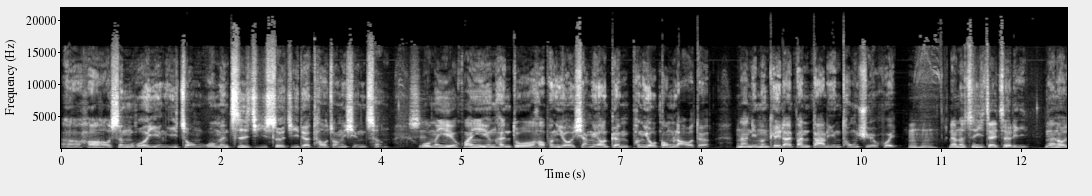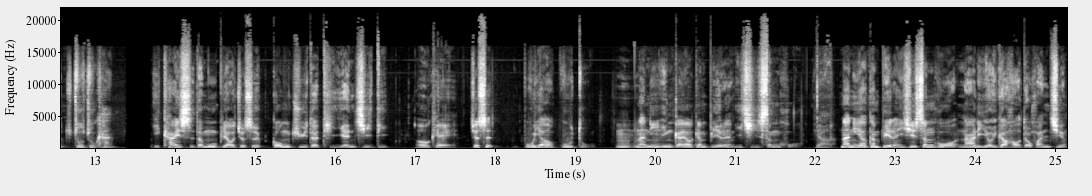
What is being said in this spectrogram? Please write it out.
呃好好生活营一种我们自己设计的套装行程。我们也欢迎很多好朋友想要跟朋友共老的，那你们可以来办大龄同学会。嗯哼，然后自己在这里，然后住住看。一开始的目标就是共居的体验基地。OK，就是不要孤独。嗯，那你应该要跟别人一起生活呀。那你要跟别人一起生活，哪里有一个好的环境？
